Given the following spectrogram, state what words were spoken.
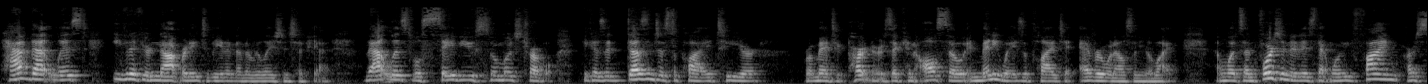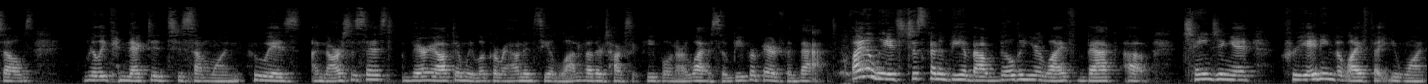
Have that list even if you're not ready to be in another relationship yet. That list will save you so much trouble because it doesn't just apply to your romantic partners that can also, in many ways, apply to everyone else in your life. And what's unfortunate is that when we find ourselves really connected to someone who is a narcissist, very often we look around and see a lot of other toxic people in our lives. So be prepared for that. Finally, it's just going to be about building your life back up, changing it, creating the life that you want,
